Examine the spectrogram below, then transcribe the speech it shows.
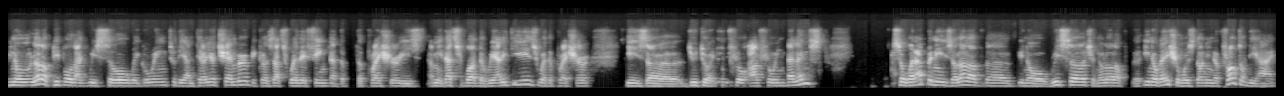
you know, a lot of people that we saw were going to the anterior chamber because that's where they think that the, the pressure is, I mean, that's what the reality is, where the pressure is uh, due to an inflow outflow imbalance. So what happened is a lot of, uh, you know, research and a lot of uh, innovation was done in the front of the eye,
